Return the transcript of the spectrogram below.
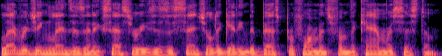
Leveraging lenses and accessories is essential to getting the best performance from the camera system.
